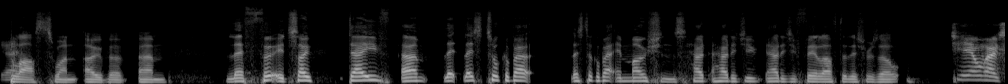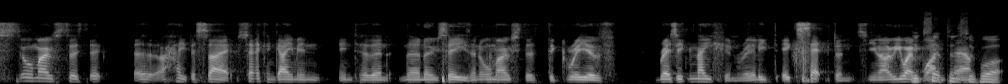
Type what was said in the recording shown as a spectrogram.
Yeah. Blasts one over um, left footed. So, Dave, um, let, let's talk about let's talk about emotions. How how did you how did you feel after this result? Yeah, almost, almost. Uh, uh, I hate to say it, second game in into the, the new season, almost a degree of resignation, really, acceptance. You know, you went one Acceptance down. of what?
